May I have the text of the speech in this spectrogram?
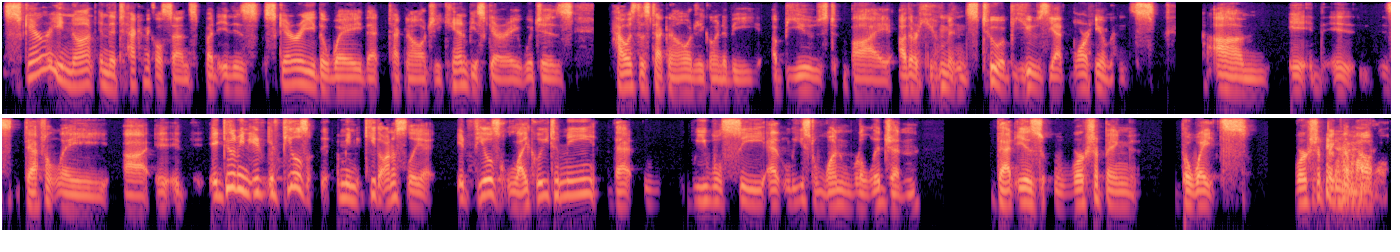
scary not in the technical sense, but it is scary the way that technology can be scary, which is how is this technology going to be abused by other humans to abuse yet more humans? Um, it, it is definitely uh, it, it, I mean it, it feels I mean Keith honestly it feels likely to me that we will see at least one religion that is worshiping the weights, worshiping the model.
